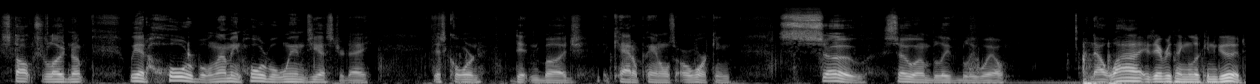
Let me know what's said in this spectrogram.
Stalks are loading up. We had horrible, and I mean horrible winds yesterday. This corn didn't budge. The cattle panels are working so, so unbelievably well. Now, why is everything looking good?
